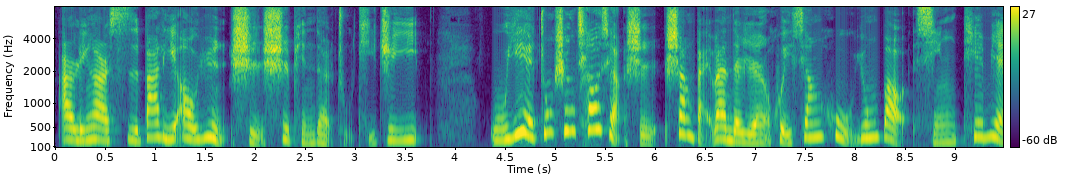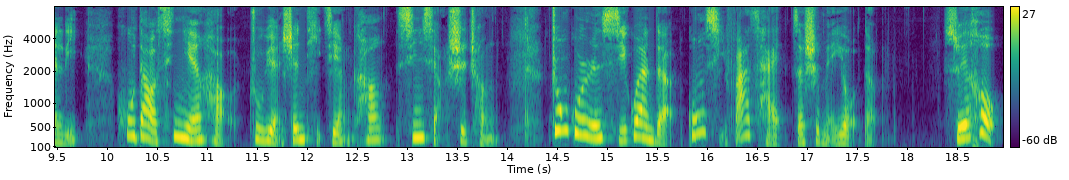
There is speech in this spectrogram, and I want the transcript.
二零二四巴黎奥运是视频的主题之一。午夜钟声敲响时，上百万的人会相互拥抱，行贴面礼，互道新年好，祝愿身体健康，心想事成。中国人习惯的恭喜发财则是没有的。随后，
